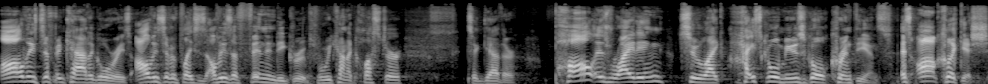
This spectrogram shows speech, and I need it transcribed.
all these different categories, all these different places, all these affinity groups where we kind of cluster together. Paul is writing to like high school musical Corinthians. It's all cliquish,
